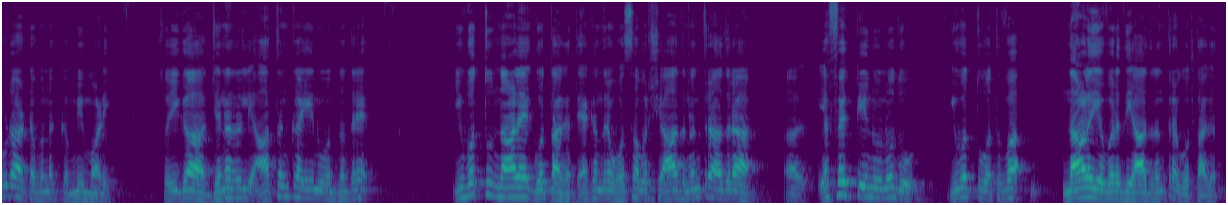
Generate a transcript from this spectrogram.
ಓಡಾಟವನ್ನು ಕಮ್ಮಿ ಮಾಡಿ. ಸೊ ಈಗ ಜನರಲ್ಲಿ ಆತಂಕ ಏನು ಅಂತಂದರೆ ಇವತ್ತು ನಾಳೆ ಗೊತ್ತಾಗುತ್ತೆ. ಯಾಕಂದರೆ ಹೊಸ ವರ್ಷ ಆದ ನಂತರ ಅದರ ಎಫೆಕ್ಟ್ ಏನು ಅನ್ನೋದು ಇವತ್ತು ಅಥವಾ ನಾಳೆಯ ವರದಿ ಆದ ನಂತರ ಗೊತ್ತಾಗುತ್ತೆ.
